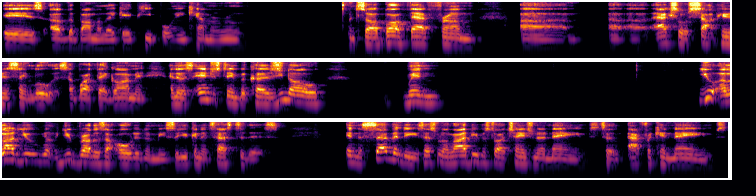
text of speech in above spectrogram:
is of the Bamileke people in Cameroon. And so I bought that from um, a, a actual shop here in St. Louis. I bought that garment, and it was interesting because you know when you a lot of you you brothers are older than me, so you can attest to this. In the 70s, that's when a lot of people started changing their names to African names,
